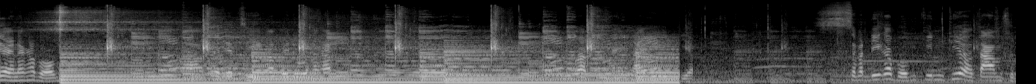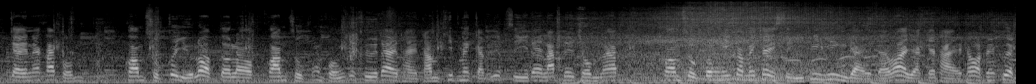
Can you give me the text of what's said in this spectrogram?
รื่อยนะครับผมพาเพื่อนเอฟซีเข้าไปดูนะครับ ว่าเป็นไฮไลท์เหยียบ สวัสดีครับผมกินเที่ยวตามสุดใจนะครับผมความสุขก็อยู่รอบตัวเราความสุขของผมก็คือได้ถ่ายทำคลิปให้กับ FC ได้รับได้ชมนะครับ ความสุขตรงนี้ก็ไม่ใช่สิ่งที่ยิ่งใหญ่ แต่ว่าอยากจะถ่ายทอดให้เพื่อน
